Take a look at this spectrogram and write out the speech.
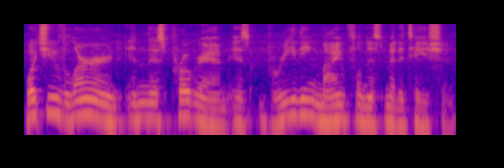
what you've learned in this program is breathing mindfulness meditation.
